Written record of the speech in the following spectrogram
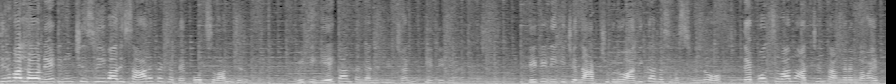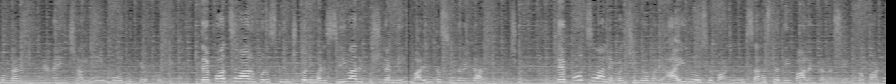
తిరుమలలో నేటి నుంచి శ్రీవారి సాలకట్ల తెప్పోత్సవాలు జరుగుతున్నాయి. వీటిని ఏకాంతంగా నిర్మించాలని టీటీడీ నిర్ణయించింది. టీటీడీకి చెందిన అర్చకులు అధికారుల సమస్యల్లో తెప్పోత్సవాలను అత్యంత అంగరంగ వైభవంగా నిర్ణయించాలని బోర్డు పేర్కొంది. తెప్పోత్సవాలను పురస్కరించుకొని మరి శ్రీవారి పుష్కర్ని మరింత సుందరంగా అలంకరించారు. తెప్పోత్సవాల నేపథ్యంలో మరి ఐదు రోజుల పాటు సహస్ర దీపాలంకరణ సేవతో పాటు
